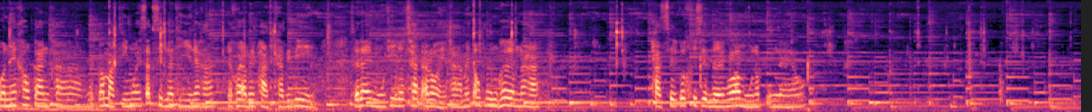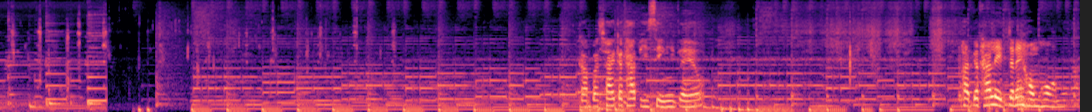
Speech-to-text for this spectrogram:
คนให้เข้ากันค่ะ แล้วก็หมักทิ้งไว้สักสิบนาทีนะคะ แล้วค่อยเอาไปผัดค่ะพี่พี่ๆจะได้หมูที่รสชาติอร่อยค่ะ ไม่ต้องปรุงเพิ่มนะคะ ผัดเสร็จก็คือเสร็จเลยเพราะว่าหมูเราปรุงแล้ว กลับมาใช้กระทะผีสิงอีกแล้ว ผัดกระทะเหล็กจะได้หอมๆนะคะ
